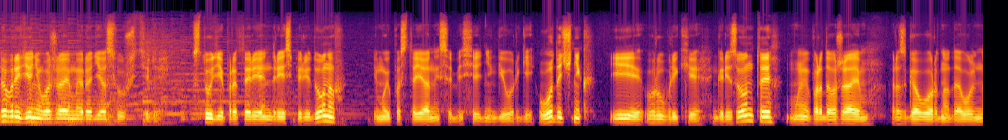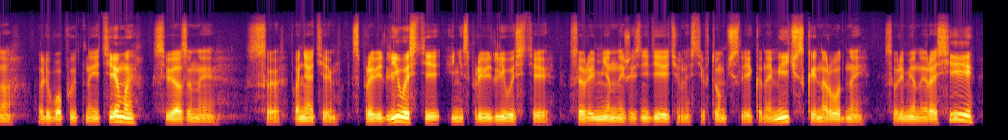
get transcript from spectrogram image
Добрый день, уважаемые радиослушатели. В студии протерей Андрей Спиридонов и мой постоянный собеседник Георгий Лодочник. И в рубрике «Горизонты» мы продолжаем разговор на довольно любопытные темы, связанные с понятием справедливости и несправедливости современной жизнедеятельности, в том числе экономической, народной, современной России –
